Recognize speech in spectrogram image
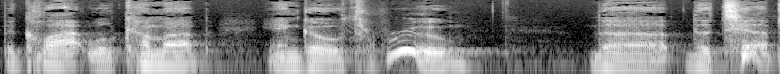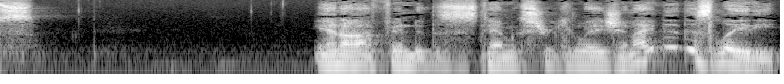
the clot will come up and go through the, the tips and off into the systemic circulation. I did this lady,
